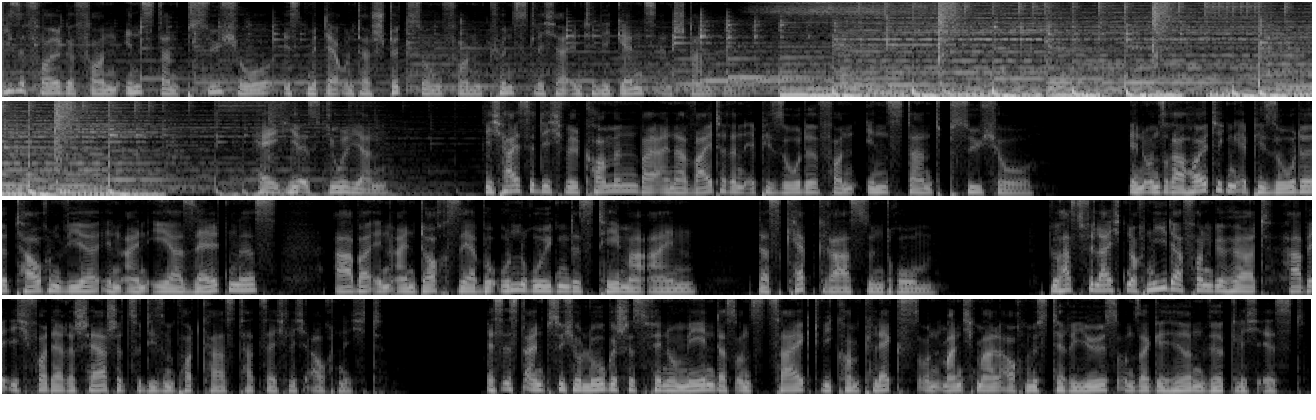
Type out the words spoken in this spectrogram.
Diese Folge von Instant Psycho ist mit der Unterstützung von künstlicher Intelligenz entstanden. Hey, hier ist Julian. Ich heiße dich willkommen bei einer weiteren Episode von Instant Psycho. In unserer heutigen Episode tauchen wir in ein eher seltenes, aber in ein doch sehr beunruhigendes Thema ein, das Capgras-Syndrom. Du hast vielleicht noch nie davon gehört, habe ich vor der Recherche zu diesem Podcast tatsächlich auch nicht. Es ist ein psychologisches Phänomen, das uns zeigt, wie komplex und manchmal auch mysteriös unser Gehirn wirklich ist.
